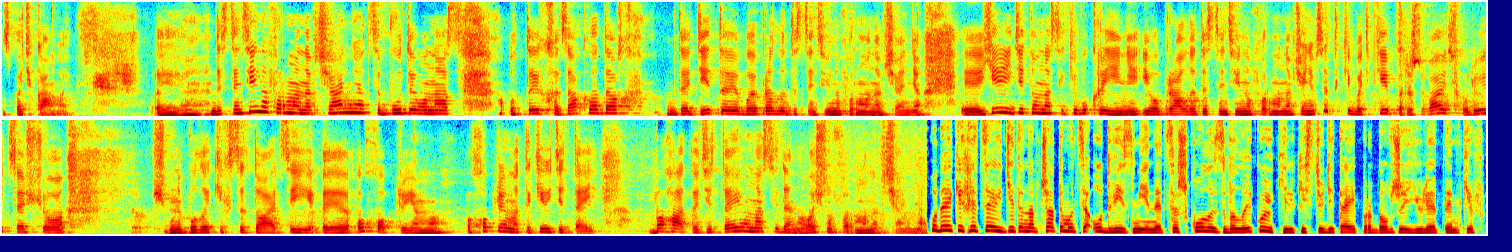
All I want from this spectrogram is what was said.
з батьками. Е, Дистанційна форма навчання це буде у нас у тих закладах, де діти вибрали дистанційну форму навчання. Е, Є і діти у нас, які в Україні і обрали дистанційну форму навчання. Все таки батьки переживають, хвилюються, що щоб не було яких ситуацій. Е, Охоплюємо, охоплюємо таких дітей. Багато дітей у нас іде на очну форму навчання. У деяких ліцеях діти навчатимуться у дві зміни. Це школи з великою кількістю дітей, продовжує Юлія Тимків.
